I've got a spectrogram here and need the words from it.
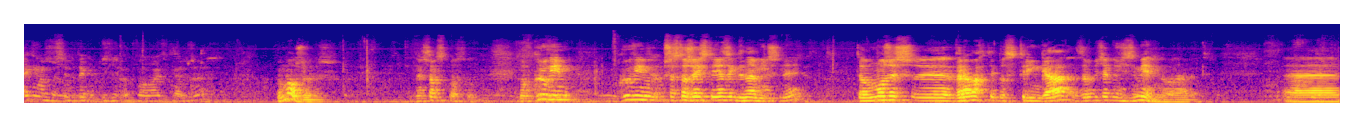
Jak możesz się do tego później odwołać może? No możesz. W ten sam sposób. Bo w Groovim, w Groovim, przez to, że jest to język dynamiczny, to możesz e, w ramach tego stringa zrobić jakąś zmienną nawet. E,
